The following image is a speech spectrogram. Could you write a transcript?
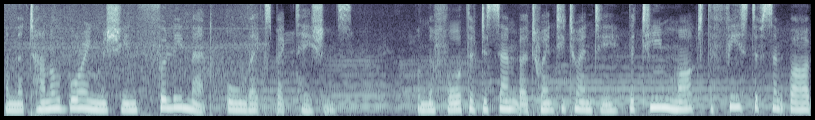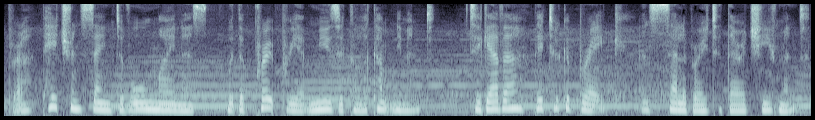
and the tunnel boring machine fully met all expectations. On the 4th of December 2020, the team marked the Feast of St. Barbara, patron saint of all miners, with appropriate musical accompaniment. Together, they took a break and celebrated their achievement.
